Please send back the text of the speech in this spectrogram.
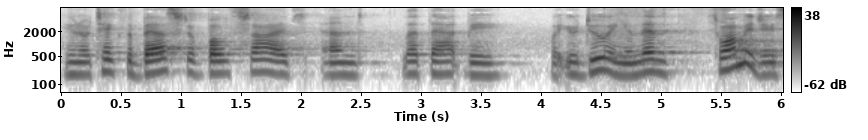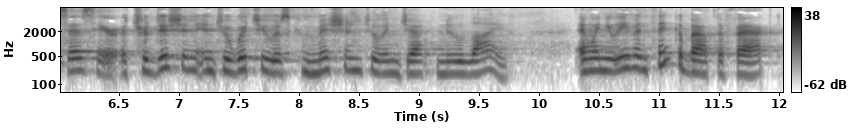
You know, take the best of both sides and let that be what you're doing. And then Swamiji says here, a tradition into which he was commissioned to inject new life. And when you even think about the fact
